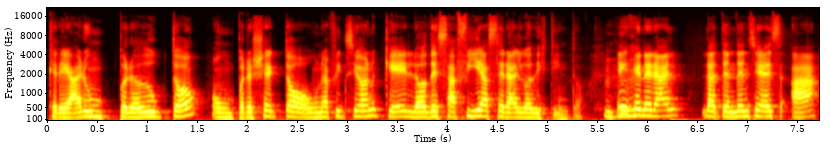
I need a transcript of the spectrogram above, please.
crear un producto o un proyecto o una ficción que lo desafía a hacer algo distinto. En general, la tendencia es a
